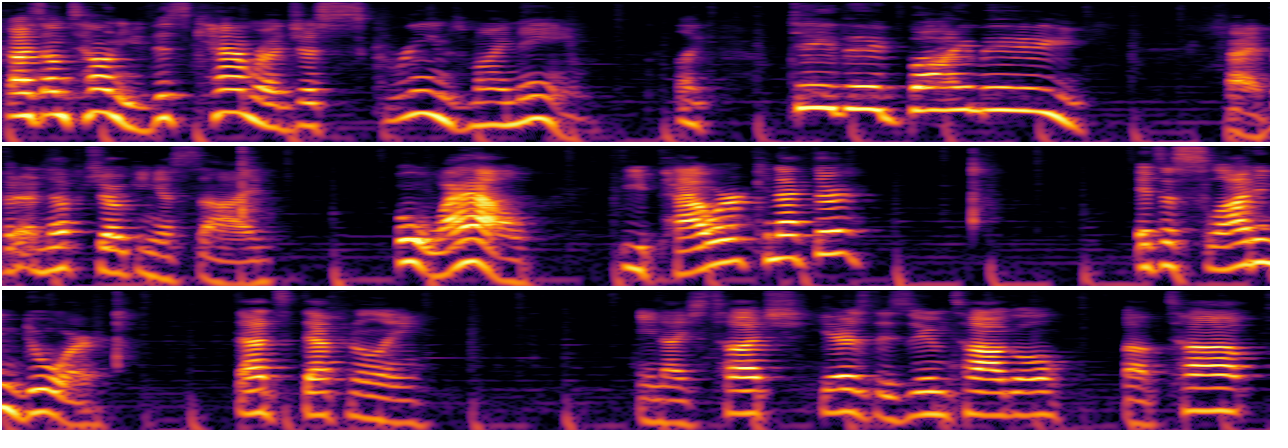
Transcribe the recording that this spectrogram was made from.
Guys, I'm telling you, this camera just screams my name. Like, David, buy me! Alright, but enough joking aside. Oh, wow. The power connector? It's a sliding door. That's definitely a nice touch. Here's the zoom toggle up top.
